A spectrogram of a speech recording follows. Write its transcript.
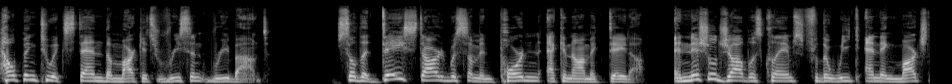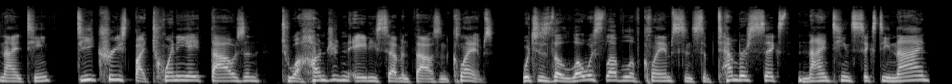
helping to extend the market's recent rebound. So the day started with some important economic data. Initial jobless claims for the week ending March 19th decreased by 28,000 to 187,000 claims, which is the lowest level of claims since September 6, 1969,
